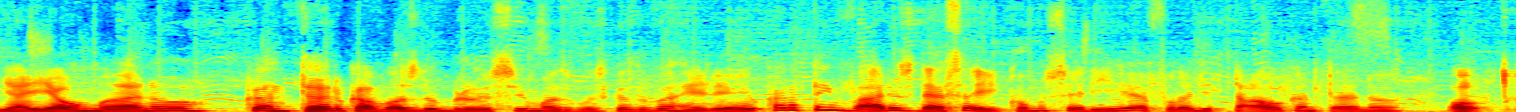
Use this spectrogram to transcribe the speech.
E aí é um mano cantando com a voz do Bruce umas músicas do Van Halen. E aí o cara tem vários dessa aí. Como seria fulano de tal cantando... Ou, oh,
